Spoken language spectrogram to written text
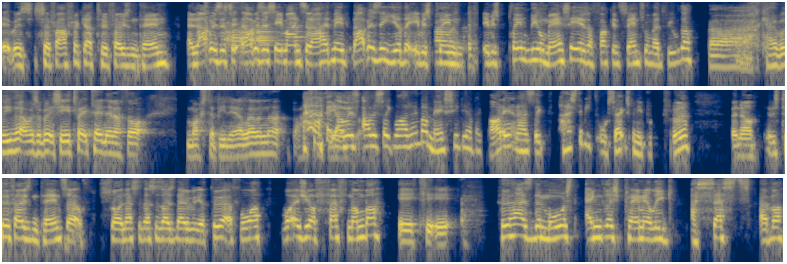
It was South Africa 2010, and that was the that was the same answer I had made. That was the year that he was playing. He was playing Leo Messi as a fucking central midfielder. Ah, I can't believe it. I was about to say 2010, then I thought must have been earlier than that. But I was I was like, well, I remember Messi being a big part of it, and I was like, has to be 06 when he broke through. But no, it was 2010. So, Sean, this is this is us now. You're two out of four. What is your fifth number? 88, Who has the most English Premier League assists ever?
